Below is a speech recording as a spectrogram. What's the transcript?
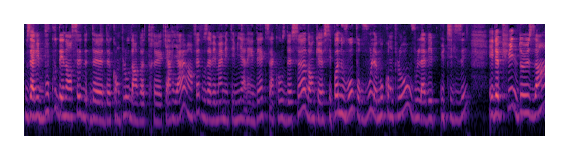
Vous avez beaucoup dénoncé de, de, complots dans votre carrière. En fait, vous avez même été mis à l'index à cause de ça. Donc, euh, c'est pas nouveau pour vous, le mot complot. Vous l'avez utilisé. Et depuis deux ans,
